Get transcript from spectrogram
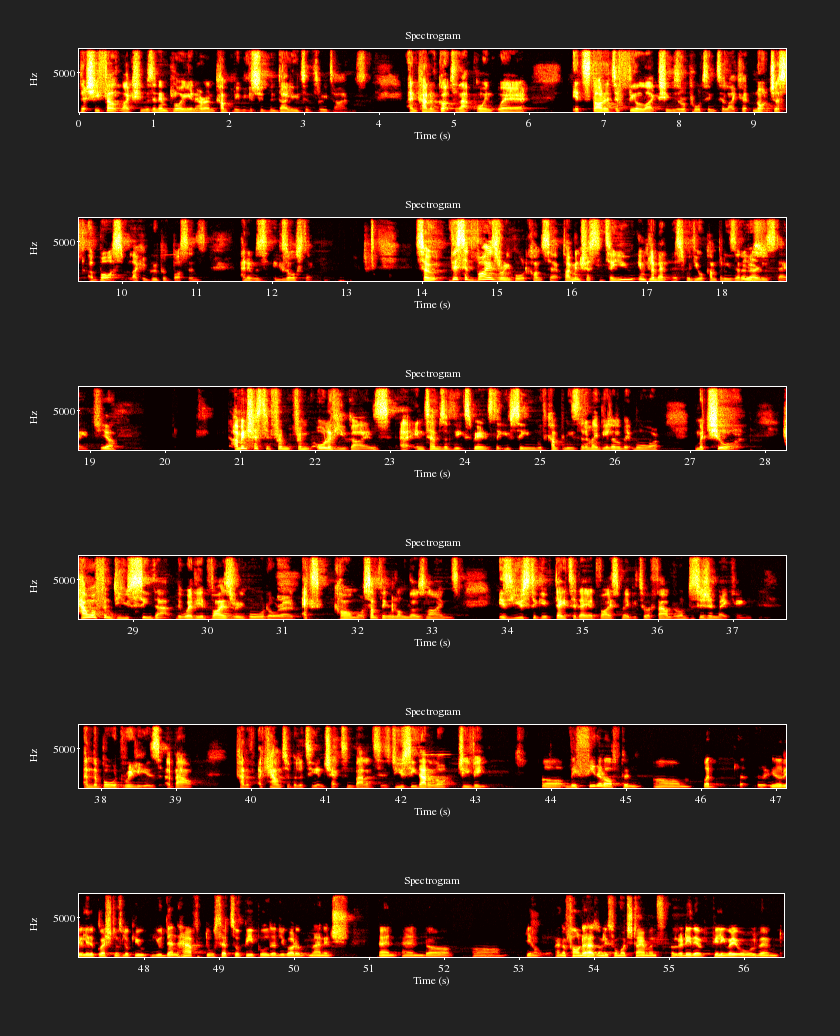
that she felt like she was an employee in her own company because she'd been diluted three times and kind of got to that point where it started to feel like she was reporting to like a, not just a boss, like a group of bosses, and it was exhausting. So this advisory board concept, I'm interested. So you implement this with your companies at an yes. early stage. Yeah. I'm interested from from all of you guys uh, in terms of the experience that you've seen with companies that are maybe a little bit more mature. How often do you see that, where the advisory board or an excom or something along those lines is used to give day to day advice, maybe to a founder on decision making, and the board really is about kind of accountability and checks and balances. Do you see that a lot, GV? Uh, we see that often, um, but uh, you know, really the question is, look, you you then have two sets of people that you got to manage, and and uh, um, you know, and a founder has only so much time, and already they're feeling very overwhelmed.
